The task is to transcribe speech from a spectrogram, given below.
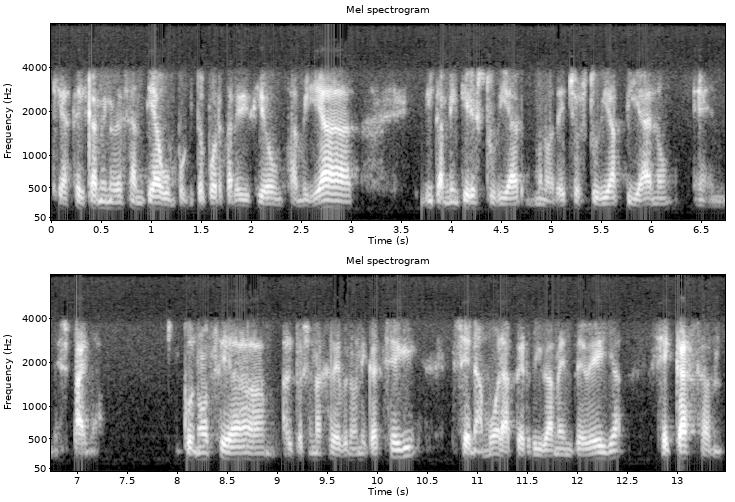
que hace el Camino de Santiago un poquito por tradición familiar y también quiere estudiar, bueno, de hecho estudia piano en España. Conoce a, al personaje de Verónica Chegui, se enamora perdidamente de ella, se casan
